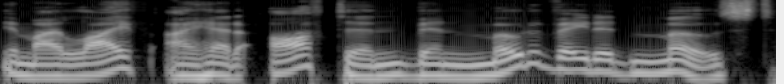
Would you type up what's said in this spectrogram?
In my life, I had often been motivated most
